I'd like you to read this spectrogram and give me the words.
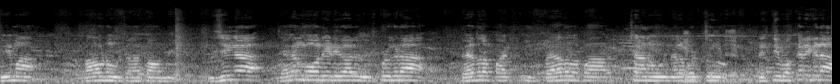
బీమా రావడం జరుగుతూ ఉంది. నిజంగా జగన్మోహన్ రెడ్డి గారు ఇప్పుడు కూడా పేదల పేదల పక్షాన నిలబడుతూ ప్రతి ఒక్కరికి కూడా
